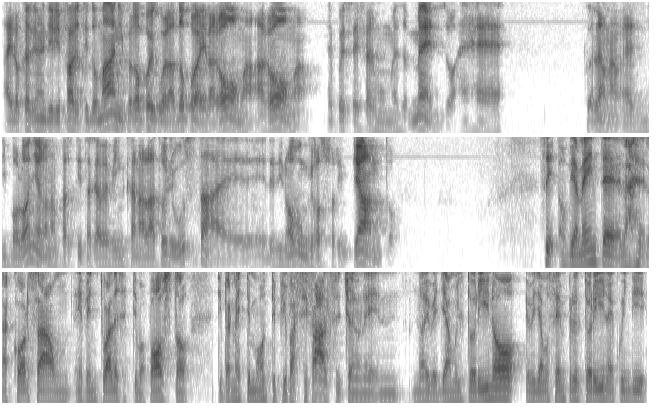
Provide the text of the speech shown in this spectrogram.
hai l'occasione di rifarti domani, però poi quella dopo hai la Roma, a Roma, e poi sei fermo un mese e mezzo. Eh, quella una, eh, di Bologna era una partita che avevi incanalato giusta e, ed è di nuovo un grosso rimpianto. Sì, ovviamente la, la, corsa a un eventuale settimo posto ti permette molti più passi falsi, cioè è, noi vediamo il Torino e vediamo sempre il Torino e quindi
